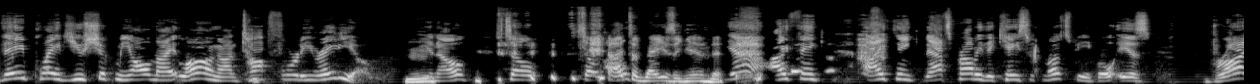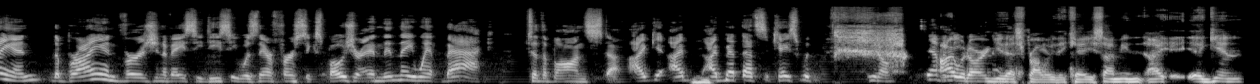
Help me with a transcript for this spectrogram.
they played You Shook Me All Night Long on top 40 radio. You know? So so Mm-hmm. That's amazing, isn't it? yeah, I think I think that's probably the case with most people is Brian, the Brian version of ACDC was their first exposure, and then they went back to the Bon stuff. I get I I bet that's the case with you know I would argue that's probably the case. I mean, I again,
